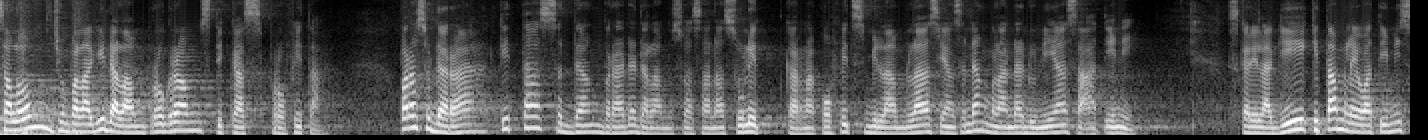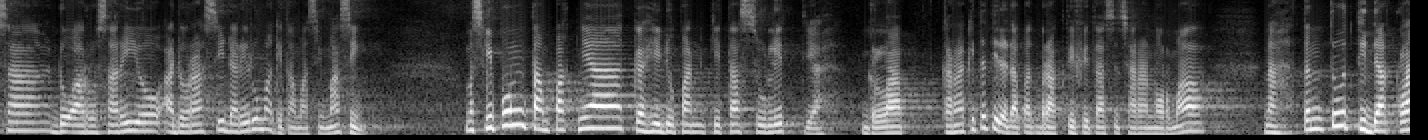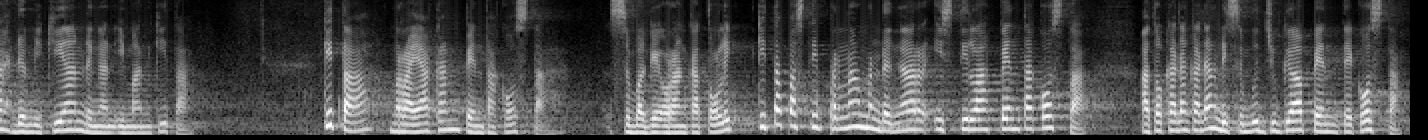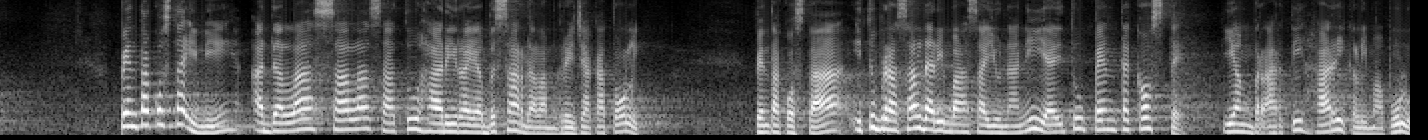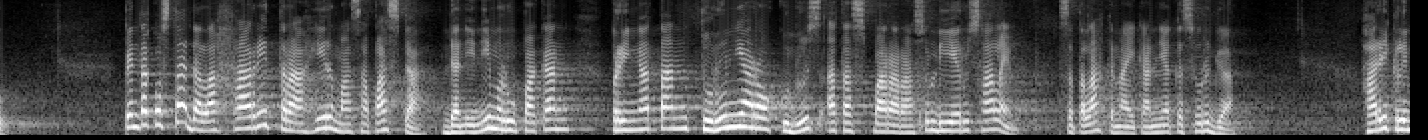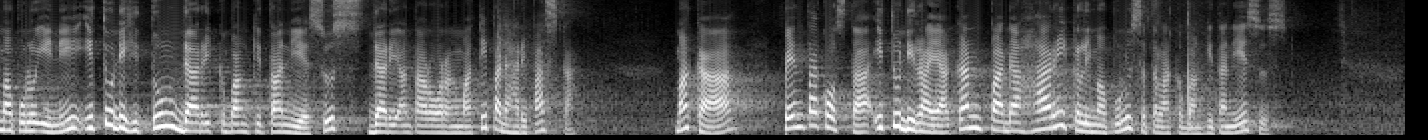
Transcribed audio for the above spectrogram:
Salam, jumpa lagi dalam program Stikas Profita. Para saudara, kita sedang berada dalam suasana sulit karena COVID-19 yang sedang melanda dunia saat ini. Sekali lagi, kita melewati misa, doa rosario, adorasi dari rumah kita masing-masing. Meskipun tampaknya kehidupan kita sulit ya, gelap, karena kita tidak dapat beraktivitas secara normal, Nah, tentu tidaklah demikian dengan iman kita. Kita merayakan Pentakosta. Sebagai orang Katolik, kita pasti pernah mendengar istilah Pentakosta atau kadang-kadang disebut juga Pentekosta. Pentakosta ini adalah salah satu hari raya besar dalam gereja Katolik. Pentakosta itu berasal dari bahasa Yunani yaitu Pentekoste yang berarti hari ke-50. Pentakosta adalah hari terakhir masa Paskah dan ini merupakan peringatan turunnya Roh Kudus atas para rasul di Yerusalem setelah kenaikannya ke surga. Hari ke-50 ini itu dihitung dari kebangkitan Yesus dari antara orang mati pada hari Paskah. Maka Pentakosta itu dirayakan pada hari ke-50 setelah kebangkitan Yesus.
